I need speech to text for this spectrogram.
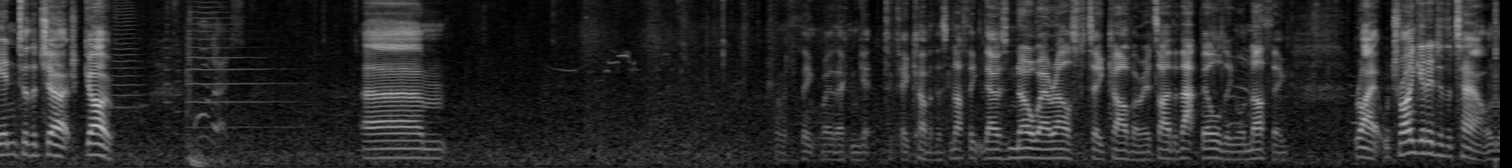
Into the church. Go. Um, trying to think where they can get take cover. There's nothing. There's nowhere else to take cover. It's either that building or nothing. Right, we'll try and get into the town,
